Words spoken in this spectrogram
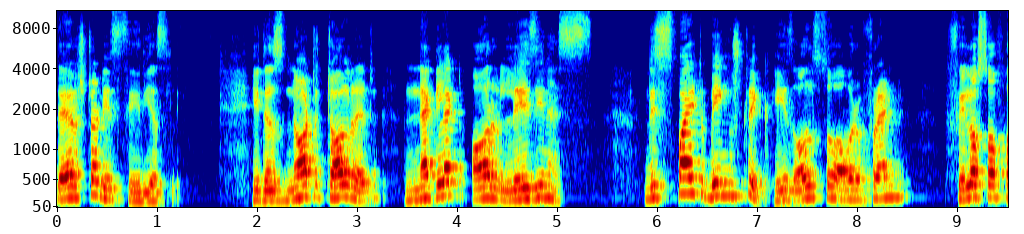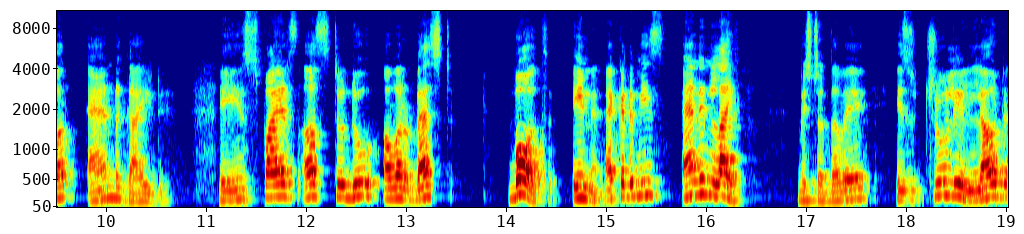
their studies seriously. He does not tolerate neglect or laziness. Despite being strict, he is also our friend, philosopher, and guide. He inspires us to do our best both in academies and in life. Mr. Dave is truly loved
